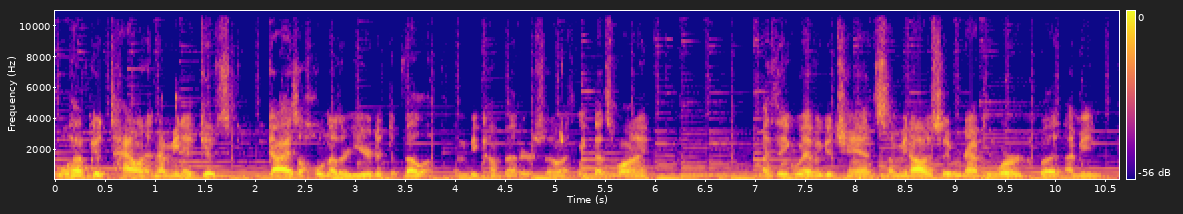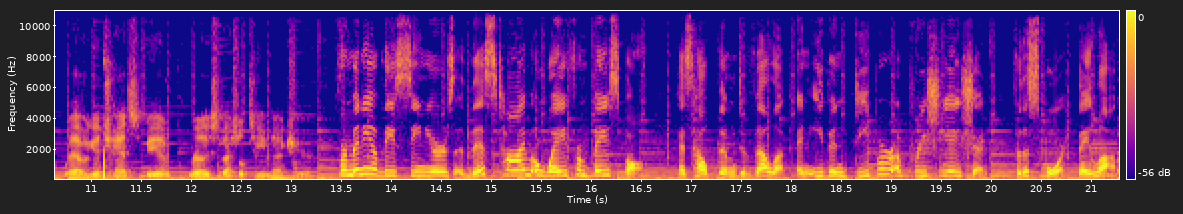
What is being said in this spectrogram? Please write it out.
we'll have good talent. And I mean, it gives guys a whole nother year to develop and become better. So I think that's why I think we have a good chance. I mean, obviously, we're going to have to work, but I mean, we have a good chance to be a really special team next year. For many of these seniors, this time away from baseball has helped them develop an even deeper appreciation for the sport they love.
